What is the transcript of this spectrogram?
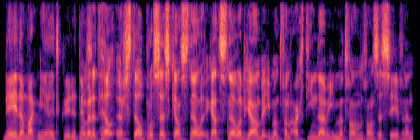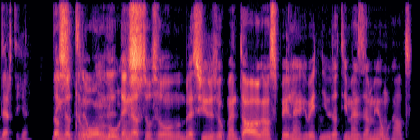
Nee, dat maakt niet uit. Ik weet het. Ja, maar Dat het hel- herstelproces kan sneller, gaat sneller gaan bij iemand van 18 dan bij iemand van, van 6, 37. Hè? Dat Ik is denk dat, gewoon ook- logisch. ik denk dat zo- zo'n blessures ook mentaal gaan spelen. En je weet niet hoe dat die mens daarmee omgaat.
